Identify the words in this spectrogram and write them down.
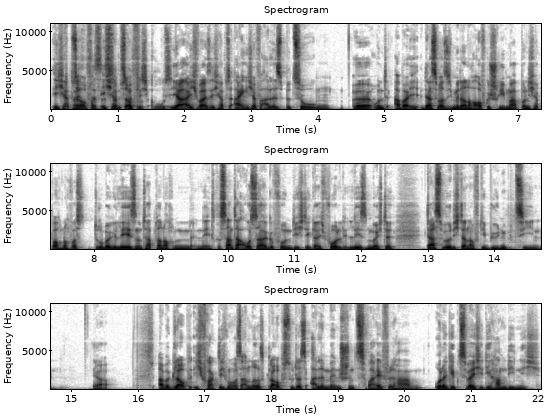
Ich habe es auf, das ich hab's auf, groß. Ja, ich weiß, ich habe es eigentlich auf alles bezogen. Äh, und aber das, was ich mir da noch aufgeschrieben habe, und ich habe auch noch was drüber gelesen und habe da noch ein, eine interessante Aussage gefunden, die ich dir gleich vorlesen möchte. Das würde ich dann auf die Bühne beziehen. Ja. Aber glaub, ich frage dich mal was anderes. Glaubst du, dass alle Menschen Zweifel haben? Oder gibt es welche, die haben die nicht?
